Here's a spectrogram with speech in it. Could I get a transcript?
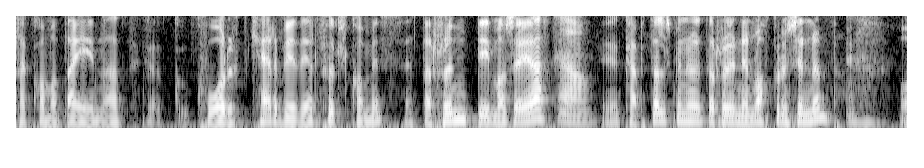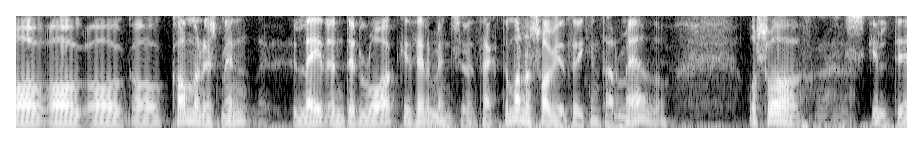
það kom á daginn að hvort kerfið er fullkomið. Þetta hrundi má segja. Kapitalismin er þetta hrundi nokkur sinnum og, og, og, og kommunismin leið undir lok í þeirra minn sem við þekktum hann og Sovjetríkinn þar með og svo skildi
